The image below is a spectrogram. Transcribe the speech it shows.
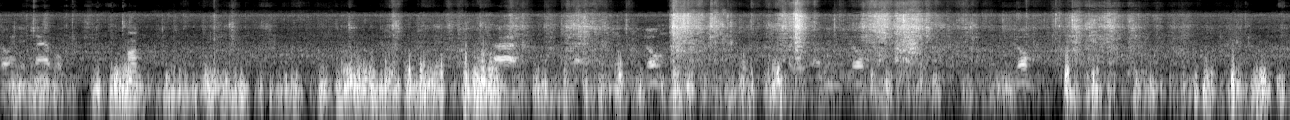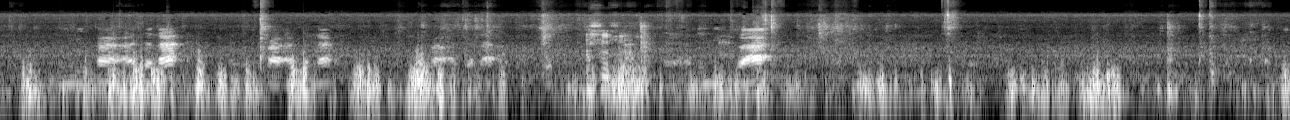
ต้องเห็นหน้าผมครับอ่ามีร่มอันนี้มีร่มมีร่มมีผ้าอาสนะผ้าอาสนะ ผ้าอาสนะเอ่ออันนี้มีพระนี่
